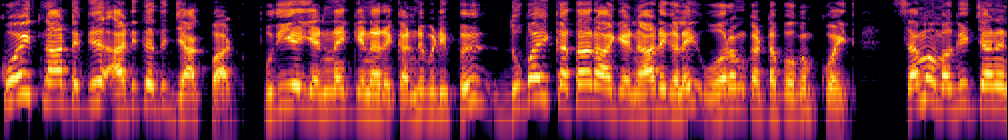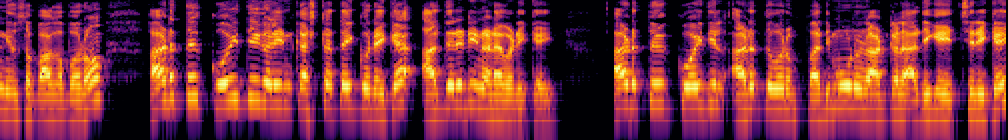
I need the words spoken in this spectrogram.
குவைத் நாட்டுக்கு அடித்தது ஜாக்பாட். புதிய எண்ணெய் கிணறு கண்டுபிடிப்பு. துபாய் கத்தார் ஆகிய நாடுகளை ஓரம் கட்டப்போகும் குவைத். செம மகிழ்ச்சியான நியூஸை பார்க்க போகிறோம் அடுத்து குவைத்திகளின் கஷ்டத்தை குறைக்க அதிரடி நடவடிக்கை. அடுத்து குவைத்தில் அடுத்து வரும் பதிமூணு நாட்கள் அதிக எச்சரிக்கை.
